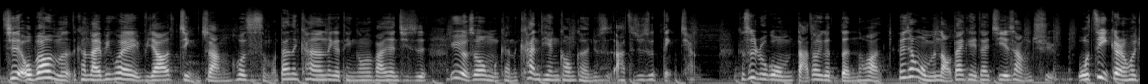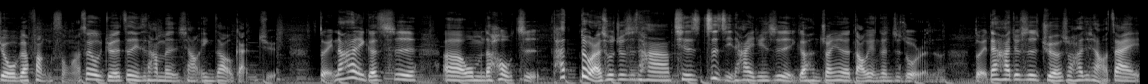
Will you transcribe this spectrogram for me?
其实我不知道怎么，可能来宾会比较紧张或者是什么，但是看到那个天空，会发现其实，因为有时候我们可能看天空，可能就是啊，这就是顶墙，可是如果我们打造一个灯的话，就像我们脑袋可以再接上去，我自己个人会觉得我比较放松啊，所以我觉得这也是他们想要营造的感觉。对，那还有一个是呃我们的后置，他对我来说就是他其实自己他已经是一个很专业的导演跟制作人了，对，但他就是觉得说他就想要在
